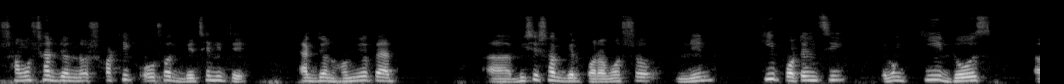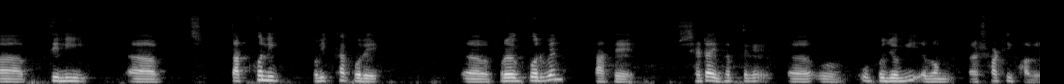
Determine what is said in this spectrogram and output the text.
সমস্যার জন্য সঠিক ঔষধ বেছে নিতে একজন হোমিওপ্যাথ বিশেষজ্ঞের পরামর্শ নিন। কি পটেন্সি এবং কি ডোজ তিনি তাৎক্ষণিক পরীক্ষা করে প্রয়োগ করবেন, তাতে সেটাই সব থেকে উপযোগী এবং সঠিক হবে।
